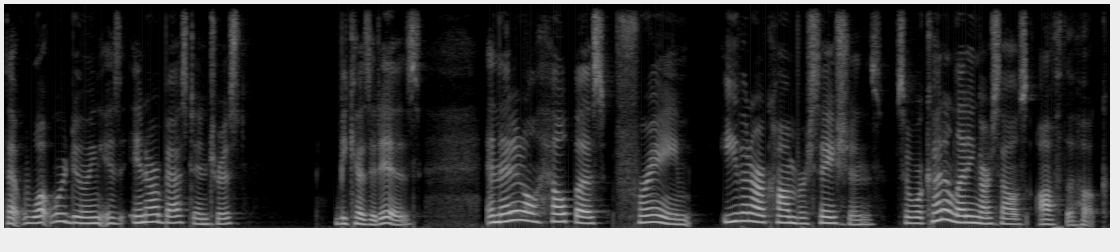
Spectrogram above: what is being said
that what we're doing is in our best interest, because it is, and that it'll help us frame even our conversations so we're kind of letting ourselves off the hook.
